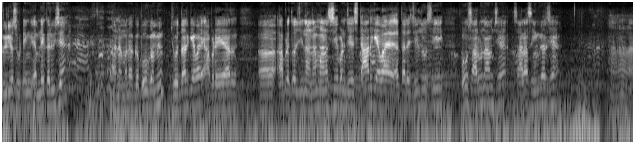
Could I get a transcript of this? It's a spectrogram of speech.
વીડિયો શૂટિંગ એમને કર્યું છે. અને મને બહુ ગમ્યું જોરદાર કહેવાય. આપણે યાર આપણે તો જે નાના માણસ છીએ પણ જે સ્ટાર કહેવાય અત્યારે જીલ જોશી બહુ સારું નામ છે સારા સિંગર છે. હા.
